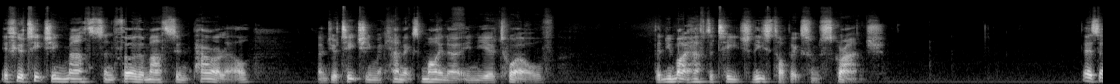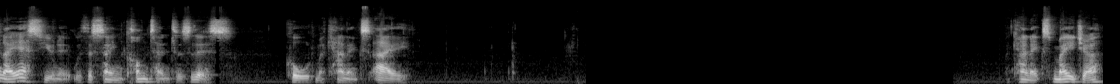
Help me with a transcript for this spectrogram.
If you're teaching maths and further maths in parallel, and you're teaching Mechanics Minor in Year 12, then you might have to teach these topics from scratch. There's an AS unit with the same content as this, called Mechanics A. Mechanics Major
